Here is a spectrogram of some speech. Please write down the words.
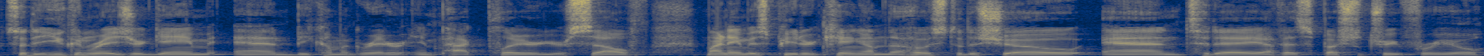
so that you can raise your game and become a greater impact player yourself. My name is Peter King. I'm the host of the show, and today I've had a special treat for you.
